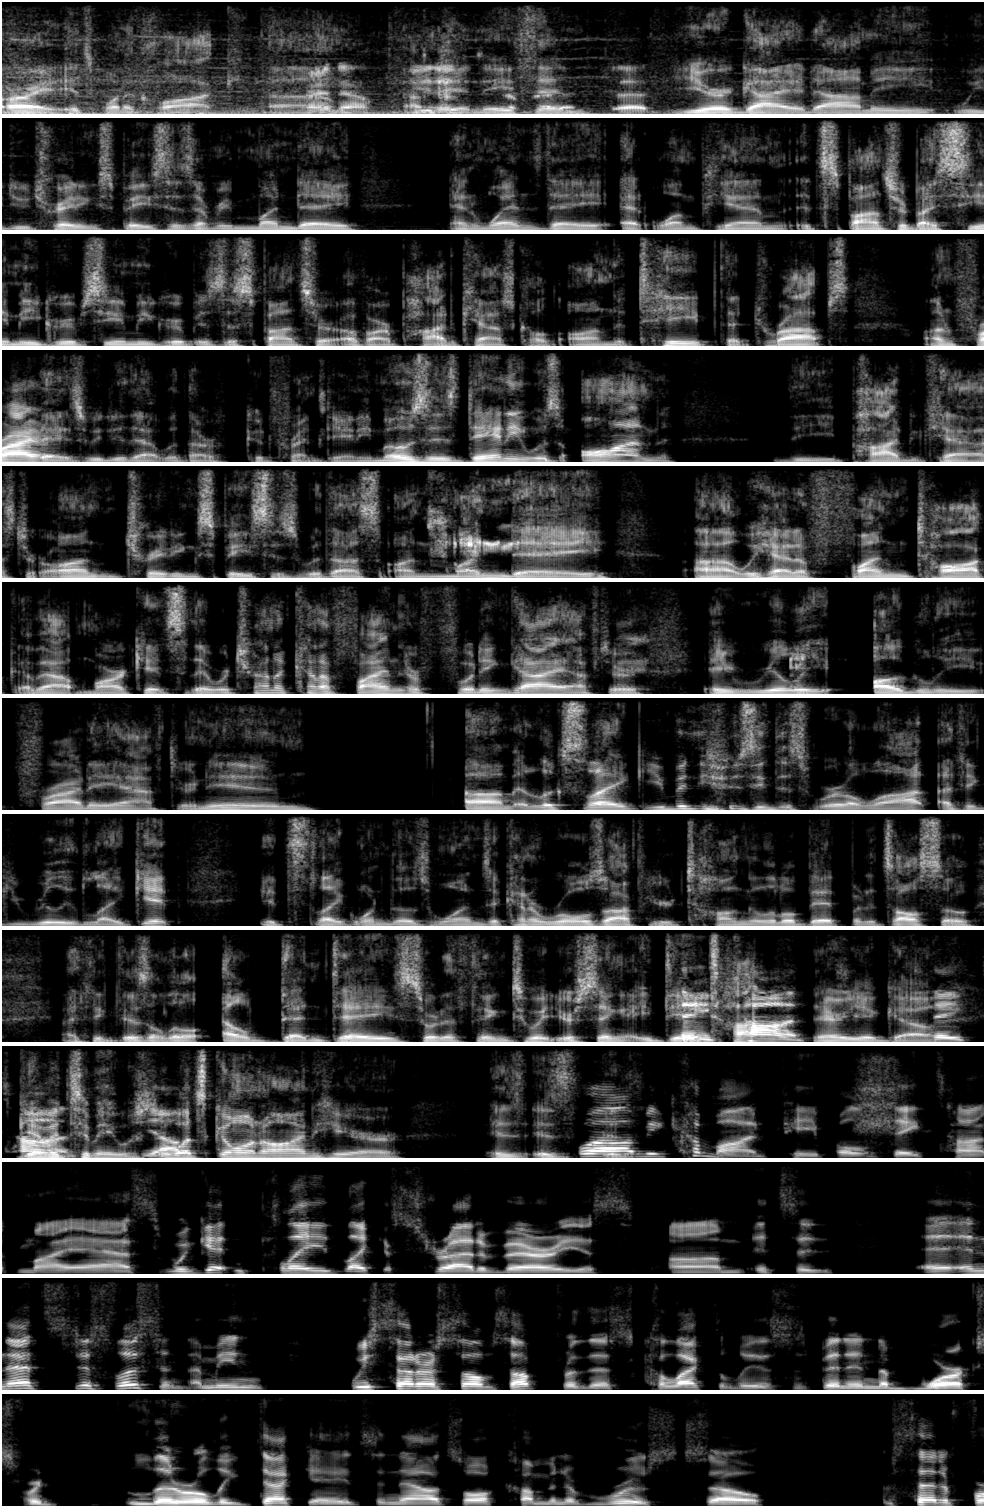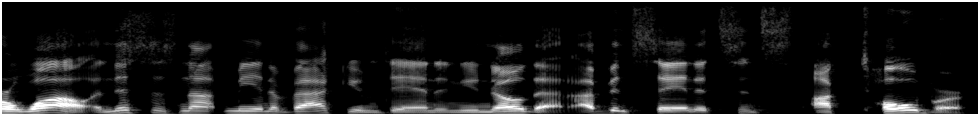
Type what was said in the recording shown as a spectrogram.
All right, it's one o'clock. Um, I know. I'm You Dan Nathan. You're Guy Adami. We do trading spaces every Monday and Wednesday at 1 p.m. It's sponsored by CME Group. CME Group is the sponsor of our podcast called On the Tape that drops on Fridays. We do that with our good friend Danny Moses. Danny was on the podcast or on trading spaces with us on Monday. Uh, we had a fun talk about markets. They were trying to kind of find their footing, guy, after a really ugly Friday afternoon. Um, it looks like you've been using this word a lot. I think you really like it. It's like one of those ones that kind of rolls off your tongue a little bit, but it's also, I think there's a little el dente sort of thing to it. You're saying a detente. Detente. There you go. Give it to me. Detente. So Yep. what's going on here? Is is Well, is- I mean, come on, people, detente my ass. We're getting played like a Stradivarius. Um, it's a, and, and that's just listen. I mean, we set ourselves up for this collectively. This has been in the works for literally decades, and now it's all coming to roost. So, I've said it for a while, and this is not me in a vacuum, Dan, and you know that. I've been saying it since October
